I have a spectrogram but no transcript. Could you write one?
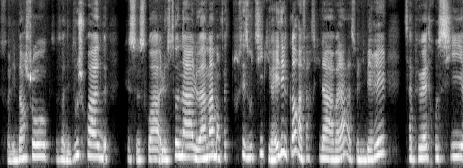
ce soit les bains chauds, que ce soit des douches froides, que ce soit le sauna, le hammam, en fait, tous ces outils qui vont aider le corps à faire ce qu'il a, voilà, à se libérer. Ça peut être aussi,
